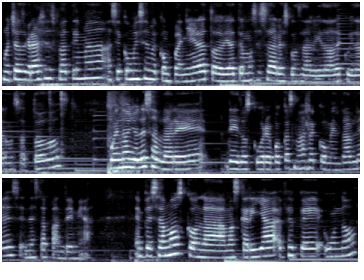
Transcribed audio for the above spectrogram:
Muchas gracias Fátima. Así como dice mi compañera, todavía tenemos esa responsabilidad de cuidarnos a todos. Bueno, yo les hablaré de los cubrebocas más recomendables en esta pandemia. Empezamos con la mascarilla FP1,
